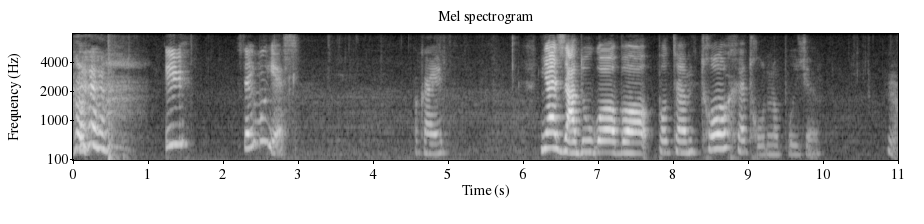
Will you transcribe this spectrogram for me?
I zdejmujesz. Okej. Nie za długo, bo potem trochę trudno pójdzie. No.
